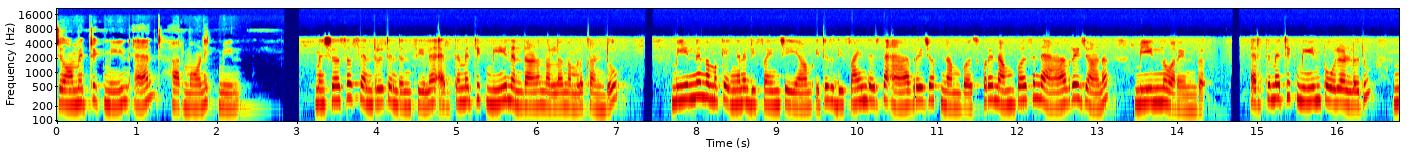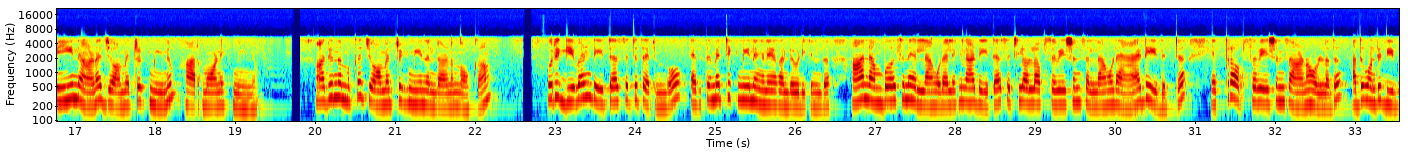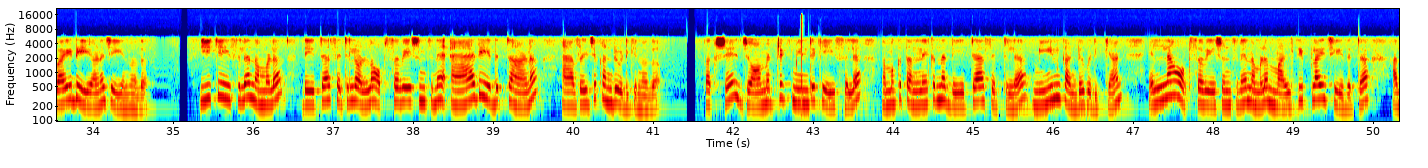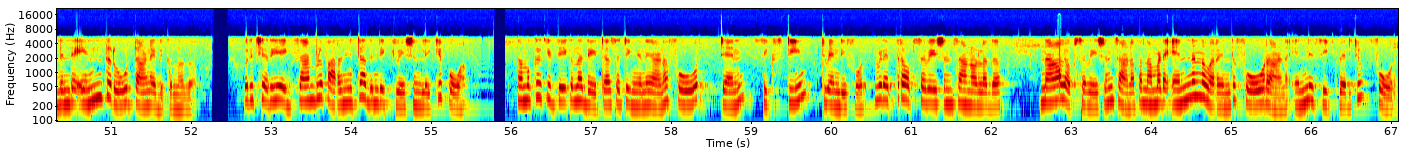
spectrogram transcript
Geometric mean and harmonic mean measures of central ടെൻഡൻസിയിൽ arithmetic mean എന്താണെന്നുള്ളത് നമ്മൾ കണ്ടു. മീനിനെ നമുക്ക് എങ്ങനെ ഡിഫൈൻ ചെയ്യാം? It is defined as the average of numbers കുറേ നമ്പേഴ്സിന്റെ ആവറേജ് ആണ് മീൻ എന്ന് പറയുന്നത്. അരിത്തമെറ്റിക് മീൻ പോലുള്ളൊരു മീനാണ് ജോമെട്രിക് മീനും ഹാർമോണിക് മീനും ആദ്യം നമുക്ക് ജോമെട്രിക് മീൻ എന്താണെന്ന് നോക്കാം. ഒരു ഗിവൺ ഡേറ്റാ സെറ്റ് തരുമ്പോൾ അരിത്തമെറ്റിക് മീൻ എങ്ങനെയാണ് കണ്ടുപിടിക്കുന്നത്? ആ നമ്പേഴ്സിനെ എല്ലാം കൂടെ അല്ലെങ്കിൽ ആ ഡേറ്റാ സെറ്റിലുള്ള ഒബ്സർവേഷൻസ് എല്ലാം കൂടെ ആഡ് ചെയ്തിട്ട് എത്ര ഒബ്സർവേഷൻസ് ആണോ ഉള്ളത് അതുകൊണ്ട് ഡിവൈഡ് ചെയ്യുകയാണ് ചെയ്യുന്നത്. ഈ കേസിൽ നമ്മൾ ഡേറ്റാ സെറ്റിലുള്ള ഒബ്സർവേഷൻസിനെ ആഡ് ചെയ്തിട്ടാണ് ആവറേജ് കണ്ടുപിടിക്കുന്നത്. പക്ഷേ ജോമെട്രിക് മീനിന്റെ കേസിൽ നമുക്ക് തന്നേക്കുന്ന ഡേറ്റാ സെറ്റിൽ മീൻ കണ്ടുപിടിക്കാൻ എല്ലാ ഒബ്സർവേഷൻസിനെയും നമ്മൾ മൾട്ടിപ്ലൈ ചെയ്തിട്ട് അതിന്റെ എന്ത് റൂട്ടാണ് എടുക്കുന്നത്. ഒരു ചെറിയ എക്സാമ്പിൾ പറഞ്ഞിട്ട് അതിന്റെ ഇക്വേഷനിലേക്ക് പോവാം. നമുക്ക് കിട്ടിയേക്കുന്ന ഡേറ്റാ സെറ്റ് ഇങ്ങനെയാണ്. Four ten sixteen twenty four ഇവിടെ എത്ര ഒബ്സർവേഷൻസ് ആണുള്ളത്? നാല് ഒബ്സർവേഷൻസ് ആണ്. അപ്പോൾ നമ്മുടെ എൻ എന്ന് പറയുന്നത് ഫോർ ആണ്. N is equal to four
